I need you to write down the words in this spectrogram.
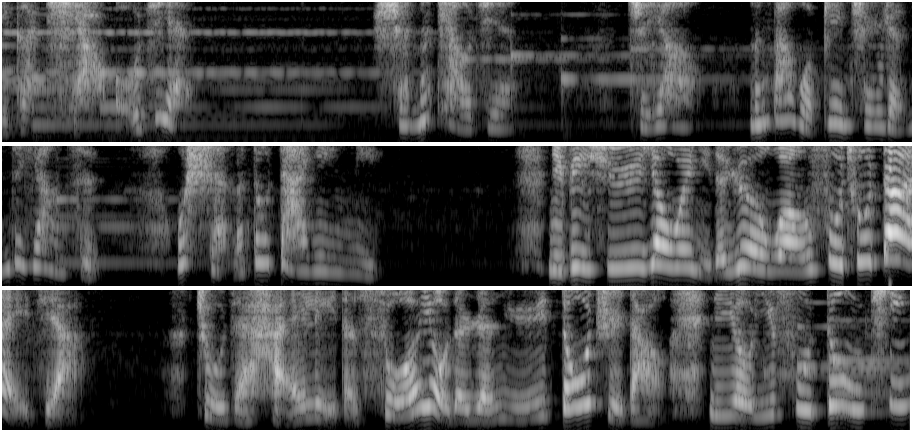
一个条件。什么条件？只要能把我变成人的样子，我什么都答应你。你必须要为你的愿望付出代价。住在海里的所有的人鱼都知道你有一副动听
